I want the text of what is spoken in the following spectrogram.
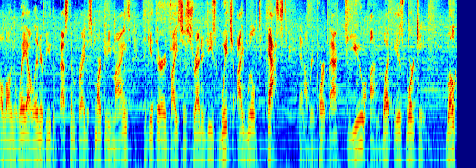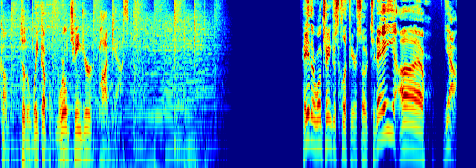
Along the way, I'll interview the best and brightest marketing minds to get their advice and strategies, which I will test. And I'll report back to you on what is working. Welcome to the Wake Up World Changer podcast. Hey there, World Changers. Cliff here. So today, uh, yeah,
